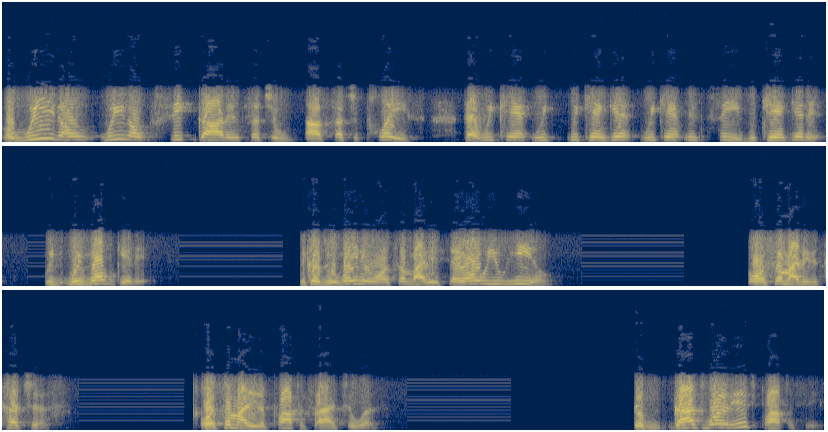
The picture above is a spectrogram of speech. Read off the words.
But we don't we don't seek God in such a uh, such a place that we can't we, we can't get we can't receive. We can't get it. We we won't get it. Because we're waiting on somebody to say oh you heal or somebody to touch us. Or somebody to prophesy to us. The, God's word is prophecy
